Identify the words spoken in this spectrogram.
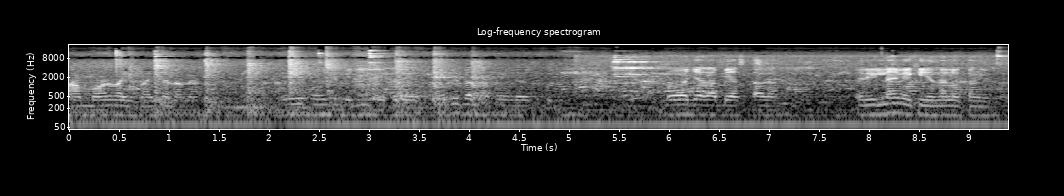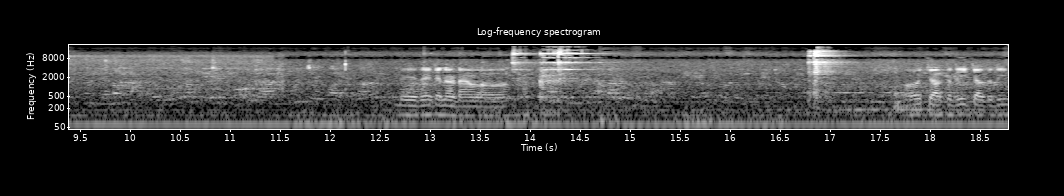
ਆ ਮੋਲ ਵਾਈ ਭਾਈ ਚੱਲਾਂ ਇਹ ਫੋਨ ਚ ਬਿਜ਼ੀ ਨੇ ਇਹ ਵੀ ਬੰਦਾ ਫੋਨ ਦੇ ਵਿੱਚ ਬਹੁਤ ਜ਼ਿਆਦਾ ਵਿਅਸਤ ਹੈਗਾ ਰੀਲਾਂ ਹੀ ਵੇਖੀ ਜਾਂਦਾ ਲੋਕਾਂ ਦੀ ਦੇਖਦੇ ਕਿੰਨਾ ਟਾਈਮ ਲੱਗਦਾ ਉਹ ਚੱਕਦੀ ਚੱਕਦੀ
